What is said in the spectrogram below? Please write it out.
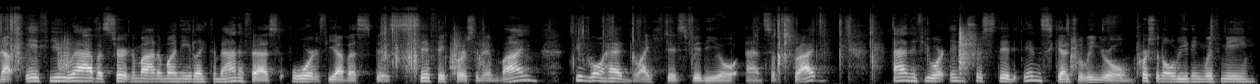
Now, if you have a certain amount of money you'd like to manifest, or if you have a specific person in mind, you can go ahead and like this video and subscribe. And if you are interested in scheduling your own personal reading with me,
